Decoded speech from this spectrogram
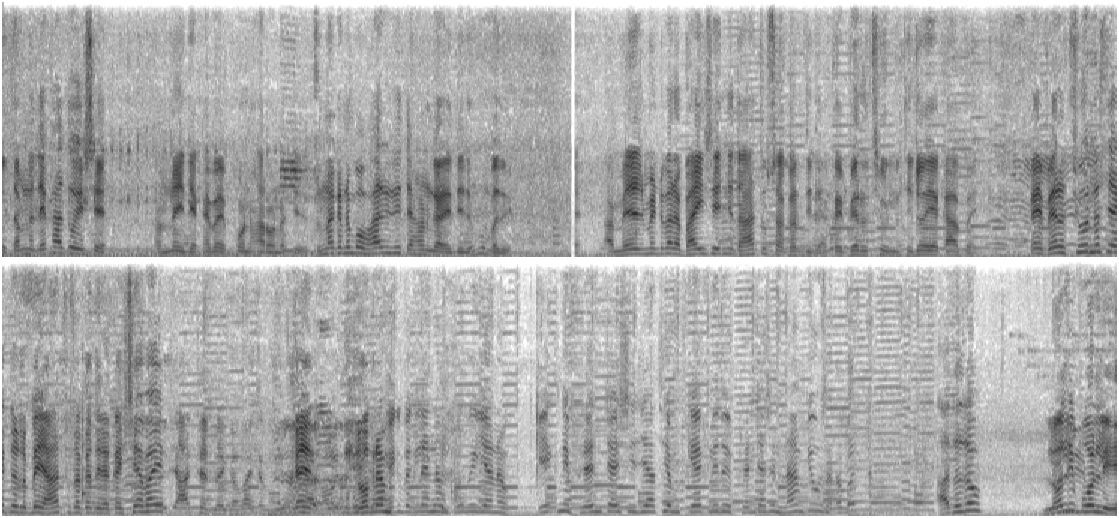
તમને દેખાતું હોય છે? આમ નહીં દેખાય ભાઈ ફોન સારો નથી. જુનાગઢને બહુ સારી રીતે હણગારી દીધું શું બધું? આ મેનેજમેન્ટ વાળા ભાઈ છે એને તો હાથ ઉષા કરી દીધા. કઈ ભેરું થયું નથી. જો એક આ ભાઈ. કઈ ભેરું થયું નથી એટલે બે હાથ ઉષા કરી દીધા. કઈ છે ભાઈ? કઈ પ્રોગ્રામ એક બેગ લઈને ફૂગી ગયા ને કેકની ફ્રેન્ચાઇઝી જ્યાંથી એમ કેક લીધું ફ્રેન્ચાઇઝી નામ કેવું છે ખબર? આ તો જો લોલી પોલી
